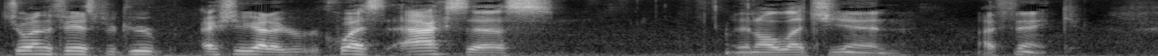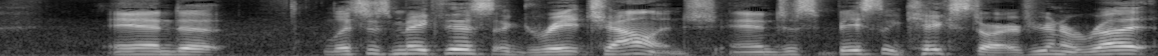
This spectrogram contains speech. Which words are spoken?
join the Facebook group. Actually, you got to request access, then I'll let you in, I think. And uh, let's just make this a great challenge and just basically kickstart. If you're in a rut,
